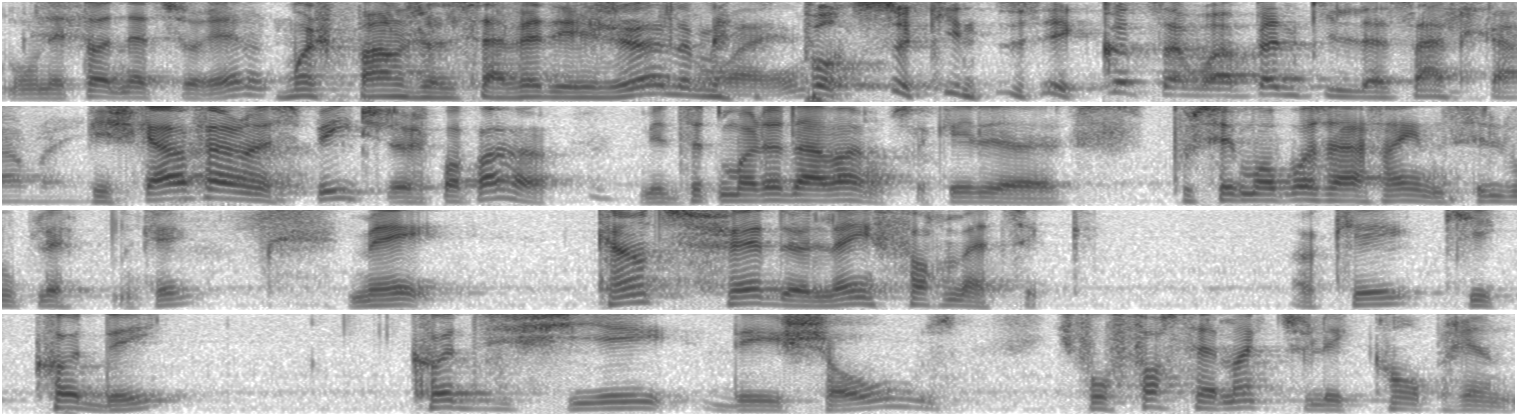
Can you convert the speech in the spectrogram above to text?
mon état naturel. Moi, je pense que je le savais déjà, là, mais Ouais. pour ceux qui nous écoutent, ça vaut à peine qu'ils le sachent quand même. Puis je suis capable de faire un speech, là, j'ai pas peur. Mais dites-moi là d'avance, OK? Poussez-moi pas sur la scène, s'il vous plaît, OK? Mais quand tu fais de l'informatique, OK, qui est codé, codifier des choses, il faut forcément que tu les comprennes.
